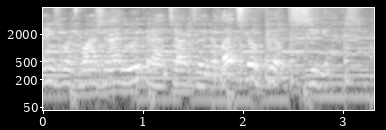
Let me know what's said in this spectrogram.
thanks so much for watching. I'm Luke and I'll talk to later. Let's go Phil. See you guys.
